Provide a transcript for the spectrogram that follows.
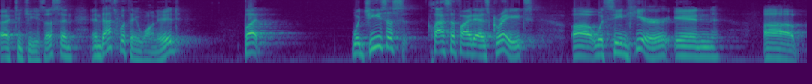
uh, to Jesus, and, and that's what they wanted. But what Jesus classified as great uh, was seen here in uh,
